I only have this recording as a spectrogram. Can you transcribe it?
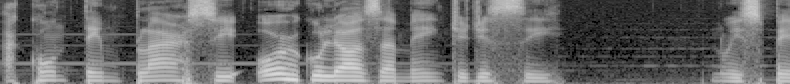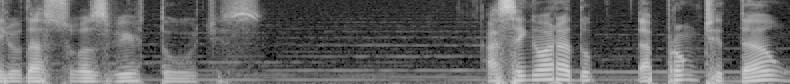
a contemplar-se orgulhosamente de si no espelho das suas virtudes. A Senhora do, da Prontidão,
